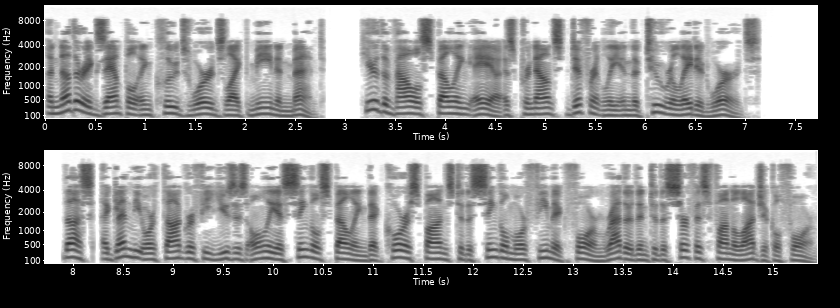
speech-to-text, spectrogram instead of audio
Another example includes words like mean and meant. Here the vowel spelling aya is pronounced differently in the two related words. Thus, again the orthography uses only a single spelling that corresponds to the single morphemic form rather than to the surface phonological form.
